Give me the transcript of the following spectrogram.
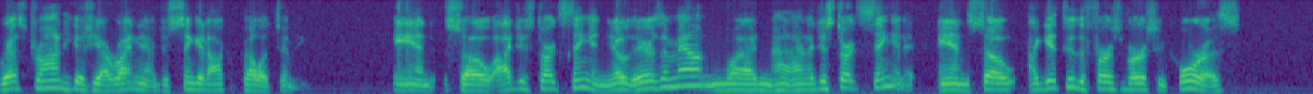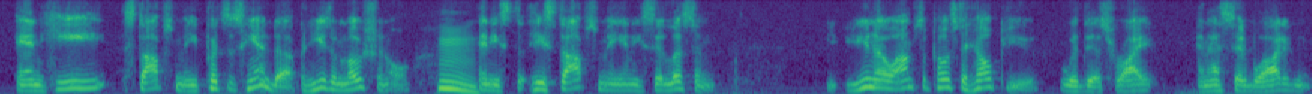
restaurant." He goes, "Yeah, right now. Just sing it a cappella to me." And so I just start singing, you know, there's a mountain wide and high, and I just start singing it. And so I get through the first verse and chorus, and he stops me, puts his hand up, and he's emotional, Hmm. and he st- he stops me and he said, "Listen, you know I'm supposed to help you with this, right?" And I said, "Well, I didn't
